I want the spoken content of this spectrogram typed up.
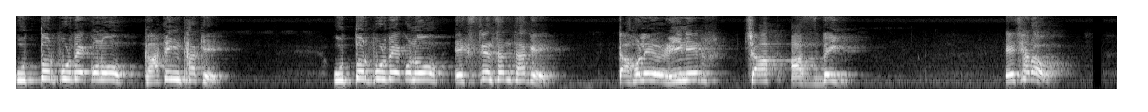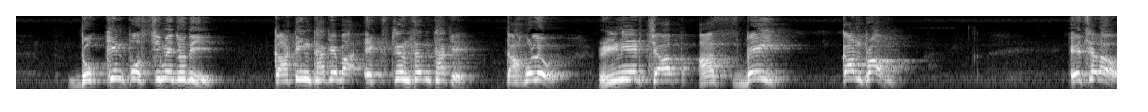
উত্তর পূর্বে কোনো কাটিং থাকে উত্তর পূর্বে কোনো এক্সটেনশন থাকে, তাহলে ঋণের চাপ আসবেই। এছাড়াও, দক্ষিণ পশ্চিমে যদি কাটিং থাকে বা এক্সটেনশন থাকে, তাহলেও ঋণের চাপ আসবেই কনফার্ম এছাড়াও,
